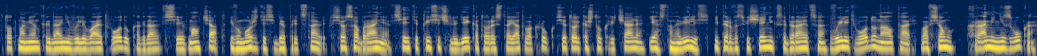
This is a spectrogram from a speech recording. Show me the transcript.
В тот момент, когда они выливают воду, когда все молчат. И вы можете себе представить, все собрание, все эти тысячи людей, которые стоят вокруг, все только что кричали и остановились, и первосвященник собирается вылить воду на алтарь. Во всем храме ни звука.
